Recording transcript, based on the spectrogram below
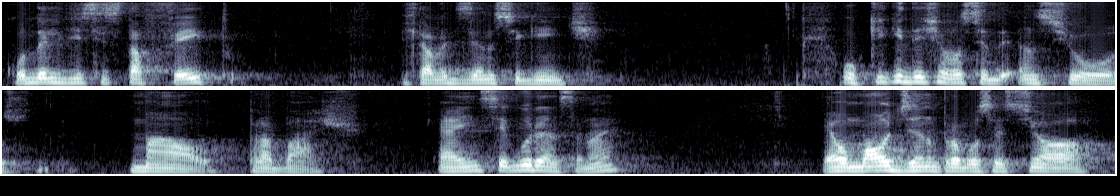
Quando ele disse está feito, ele estava dizendo o seguinte: o que, que deixa você ansioso, mal, para baixo? É a insegurança, não é? É o mal dizendo para você assim: ó,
